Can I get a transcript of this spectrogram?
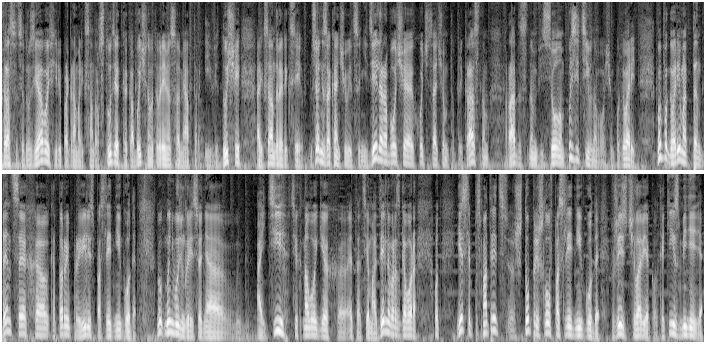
Здравствуйте, друзья! В эфире программа «Александр Студия». Как обычно, в это время с вами автор и ведущий Александр Алексеев. Сегодня заканчивается неделя рабочая. Хочется о чем-то прекрасном, радостном, веселом, позитивном, в общем, поговорить. Мы поговорим о тенденциях, э, которые проявились в последние годы. Ну, мы не будем говорить сегодня о IT-технологиях. Э, это тема отдельного разговора. Вот если посмотреть, что пришло в последние годы в жизнь человека, вот какие изменения,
